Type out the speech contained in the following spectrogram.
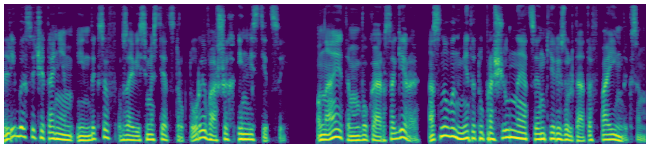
либо сочетанием индексов в зависимости от структуры ваших инвестиций. На этом в УК Арсагера основан метод упрощенной оценки результатов по индексам.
